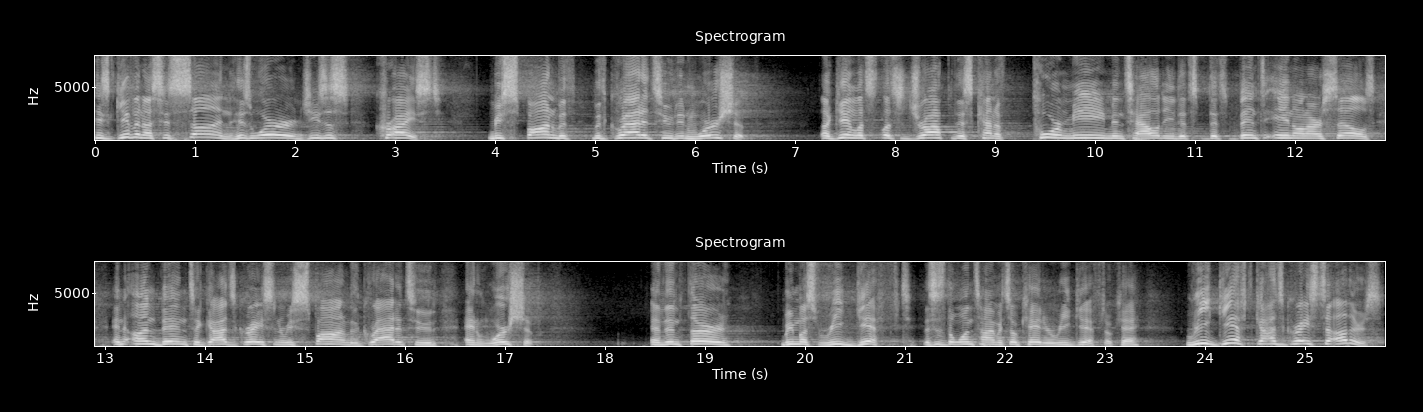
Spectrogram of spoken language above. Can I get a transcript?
He's given us His Son, His Word, Jesus Christ. Respond with, with gratitude and worship. Again, let's, let's drop this kind of poor me mentality that's, that's bent in on ourselves and unbend to God's grace and respond with gratitude and worship. And then, third, we must regift. This is the one time it's okay to regift, okay? Regift God's grace to others.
